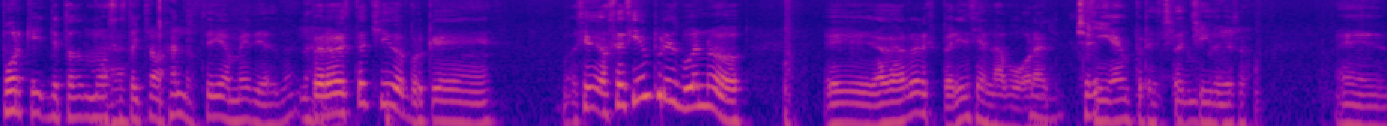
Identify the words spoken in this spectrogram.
porque de todos modos Ajá. estoy trabajando. Sí, a medias, ¿no? Ajá. Pero está chido porque... sí, o sea, siempre es bueno eh, agarrar experiencia laboral. Sí. Siempre está Siempre. chido eso. Eh,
